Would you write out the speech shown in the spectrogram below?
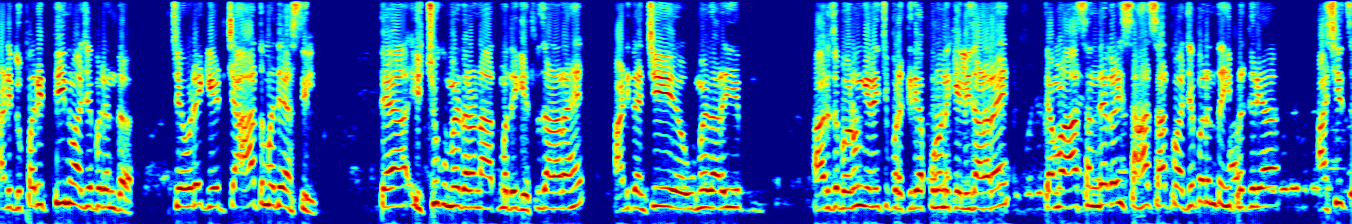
आणि दुपारी तीन वाजेपर्यंत जेवढे गेटच्या आतमध्ये असतील त्या इच्छुक उमेदवारांना आतमध्ये घेतलं जाणार आहे. आणि त्यांची उमेदवारी अर्ज भरून घेण्याची प्रक्रिया पूर्ण केली जाणार आहे. त्यामुळे आज संध्याकाळी सहा सात वाजेपर्यंत ही प्रक्रिया अशीच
